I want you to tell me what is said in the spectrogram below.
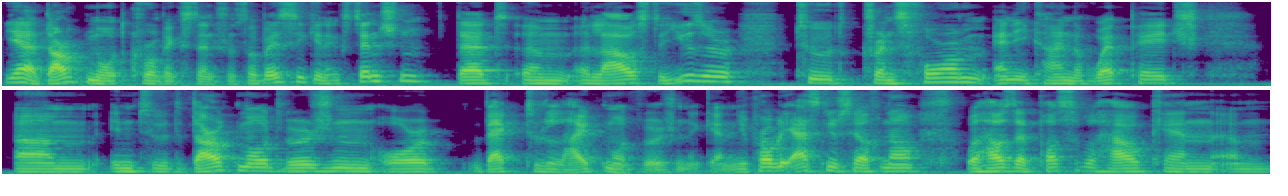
yeah, dark mode Chrome extension. So basically an extension that um, allows the user to transform any kind of web page um, into the dark mode version or back to the light mode version again. You're probably asking yourself now, well, how is that possible? How can um,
